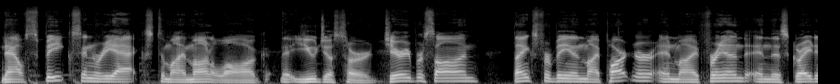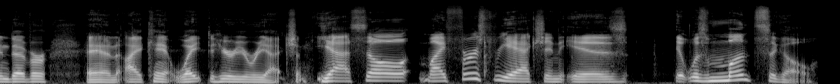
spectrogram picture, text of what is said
now speaks and reacts to my monologue that you just heard. Gerry Brisson, Thanks for being my partner and my friend in this great endeavor, and I can't wait to hear your reaction. Yeah, so my first reaction is it was months ago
